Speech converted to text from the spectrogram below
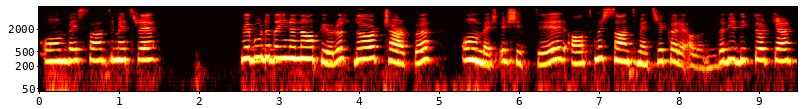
15 santimetre. Ve burada da yine ne yapıyoruz? 4 çarpı 15 eşittir 60 santimetre kare alanında bir dikdörtgen.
